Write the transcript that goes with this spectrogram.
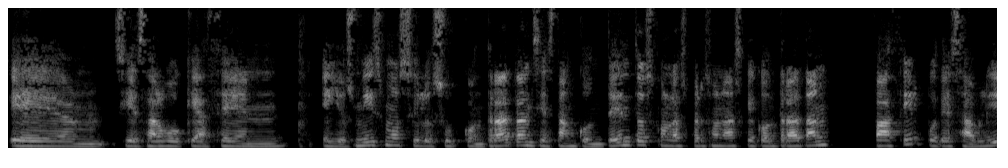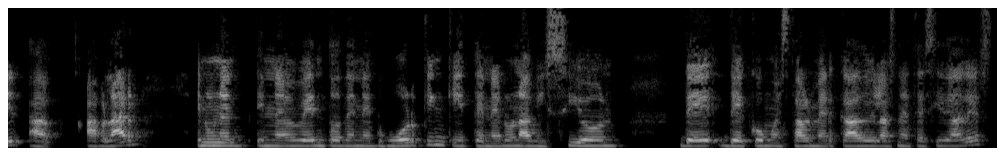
eh, si es algo que hacen ellos mismos, si lo subcontratan, si están contentos con las personas que contratan. Fácil, puedes hablar en un, evento de networking y tener una visión de, de, cómo está el mercado y las necesidades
